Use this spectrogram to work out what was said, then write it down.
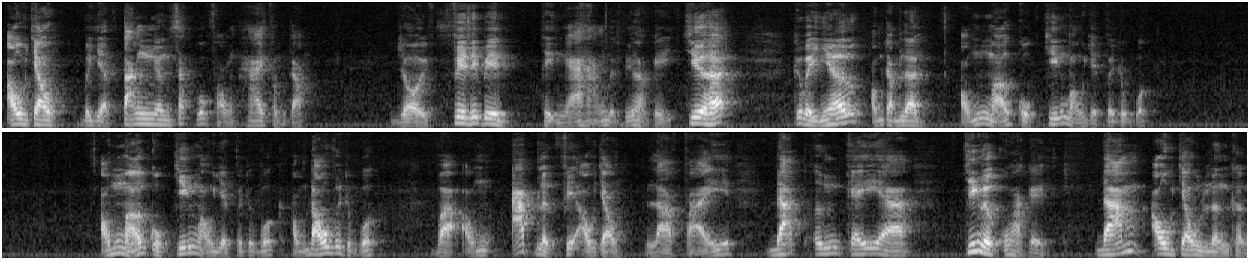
Âu Châu bây giờ tăng ngân sách quốc phòng 2%. Rồi Philippines thì ngã hẳn về phía Hoa Kỳ. Chưa hết. Quý vị nhớ ông Trump lên, ông mở cuộc chiến mậu dịch với Trung Quốc. Ông mở cuộc chiến mậu dịch với Trung Quốc, ông đấu với Trung Quốc và ông áp lực phía Âu Châu là phải đáp ứng cái uh, chiến lược của Hoa Kỳ. Đám Âu Châu lần khẩn,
